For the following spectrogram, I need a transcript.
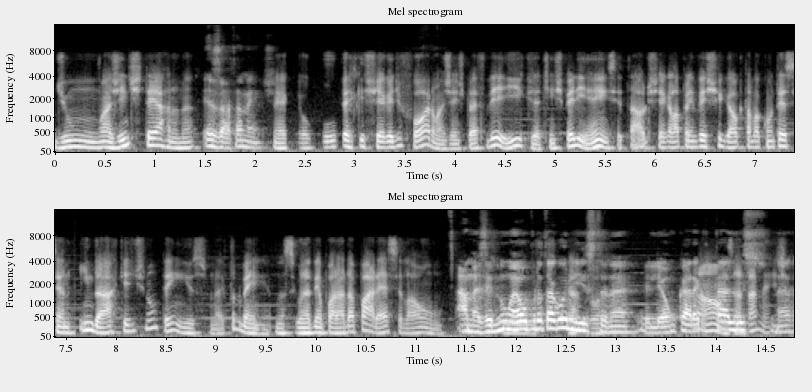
de um agente externo, né? Exatamente. É, é o Cooper que chega de fora, um agente do FBI, que já tinha experiência e tal, ele chega lá para investigar o que estava acontecendo. Em Dark a gente não tem isso, né? Tudo bem, na segunda temporada aparece lá um... Ah, mas ele não um, é o protagonista, né? Ele é um cara que não, tá exatamente. ali, né?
